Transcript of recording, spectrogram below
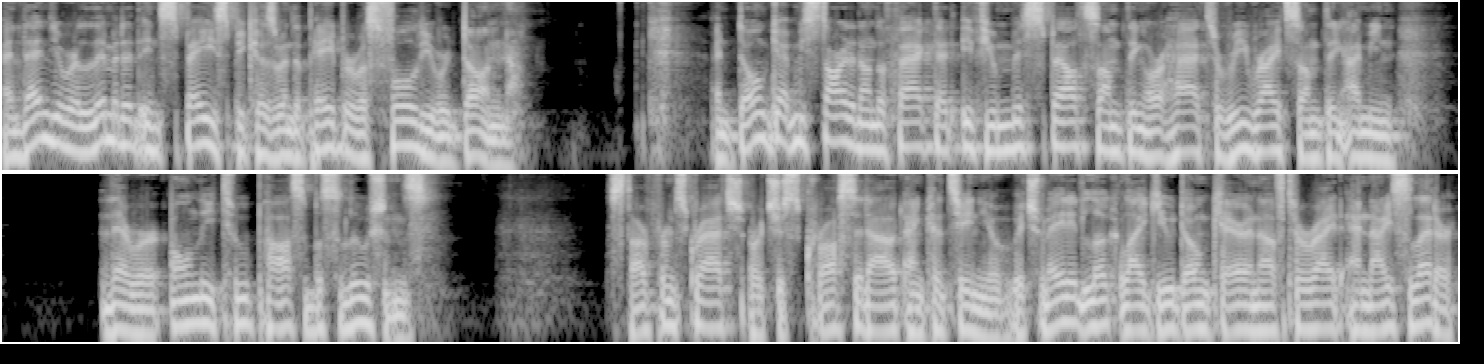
And then you were limited in space because when the paper was full, you were done. And don't get me started on the fact that if you misspelled something or had to rewrite something, I mean, there were only two possible solutions start from scratch or just cross it out and continue, which made it look like you don't care enough to write a nice letter.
